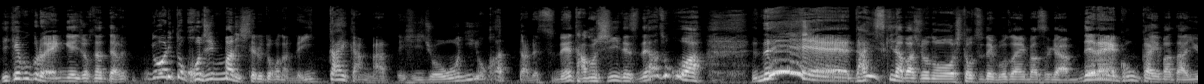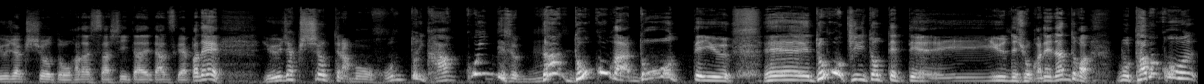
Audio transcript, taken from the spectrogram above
池袋演芸場さんて割とこじんまりしてるとこなんで一体感があって非常に良かったですね。楽しいですね、あそこは。ねえ、大好きな場所の一つでございますが。でね、今回また有弱師匠とお話しさせていただいたんですが、やっぱね、有弱師匠ってのはもう本当にかっこいいんですよ。な、どこがどうっていう、えー、どこを切り取ってって言うんでしょうかね。なんとか、もうタバコを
